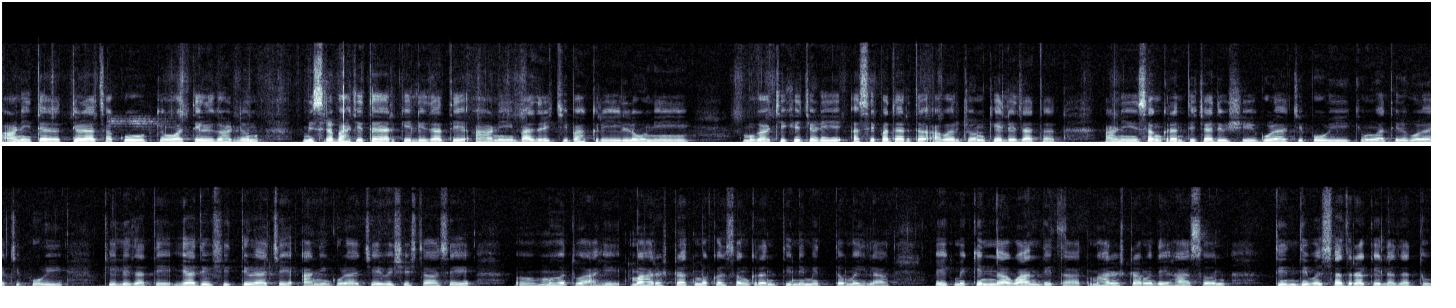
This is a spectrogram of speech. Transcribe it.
आणि त्या तिळाचा कूट किंवा तीळ घालून मिश्र भाजी तयार केली जाते आणि बाजरीची भाकरी लोणी मुगाची खिचडी असे पदार्थ आवर्जून केले जातात. आणि संक्रांतीच्या दिवशी गुळाची पोळी किंवा तिळगुळाची पोळी केली जाते. या दिवशी तिळाचे आणि गुळाचे विशेषतः असे महत्त्व आहे. महाराष्ट्रात मकर संक्रांतीनिमित्त महिला एकमेकींना वाण देतात. महाराष्ट्रामध्ये हा सण तीन दिवस साजरा केला जातो.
